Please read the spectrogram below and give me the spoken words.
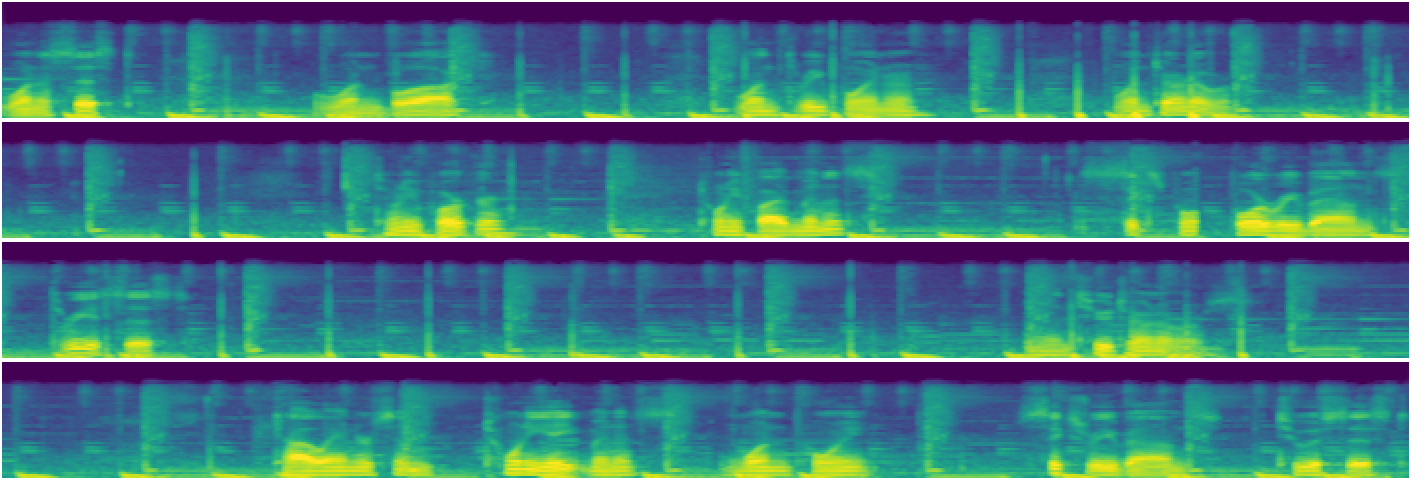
1 assist, 1 block, 1 three pointer, 1 turnover. Tony Parker, 25 minutes, 6.4 rebounds, 3 assists, and two turnovers. Kyle Anderson, 28 minutes, one point, six rebounds, two assists,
